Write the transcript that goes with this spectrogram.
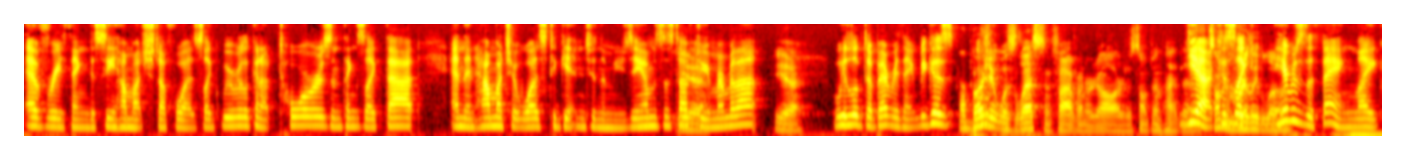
everything to see how much stuff was. Like we were looking up tours and things like that, and then how much it was to get into the museums and stuff. Yeah. Do you remember that? Yeah, We looked up everything because our budget was less than five hundred dollars or something like that. Yeah, because like really low. here was the thing: like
